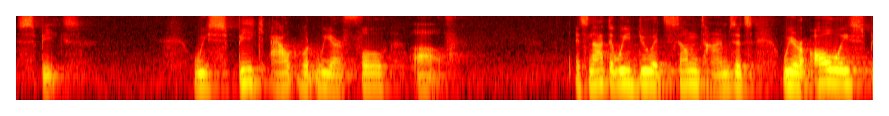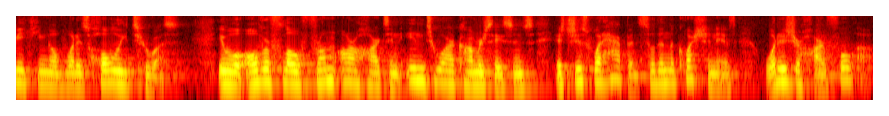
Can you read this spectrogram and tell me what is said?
speaks. We speak out what we are full of. It's not that we do it sometimes, it's we are always speaking of what is holy to us. It will overflow from our hearts and into our conversations. It's just what happens. So then the question is what is your heart full of?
